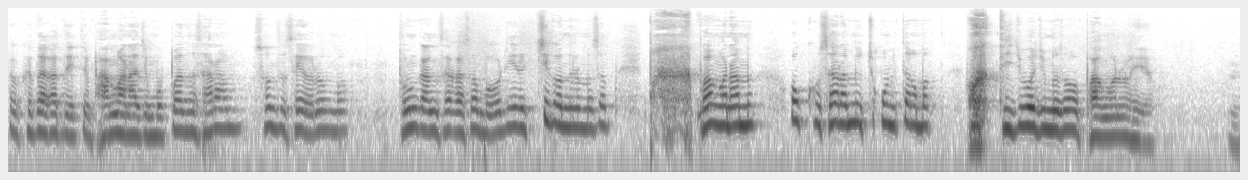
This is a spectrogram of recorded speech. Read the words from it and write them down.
그다가도 이제 방언 아직 못 받은 사람 손 드세요. 그럼 뭐 분강사 가서 머리를 찍어 누르면서 팍 방언하면 어 그 사람이 조금 있다가 막 확 뒤집어지면서 방언을 해요. 음.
